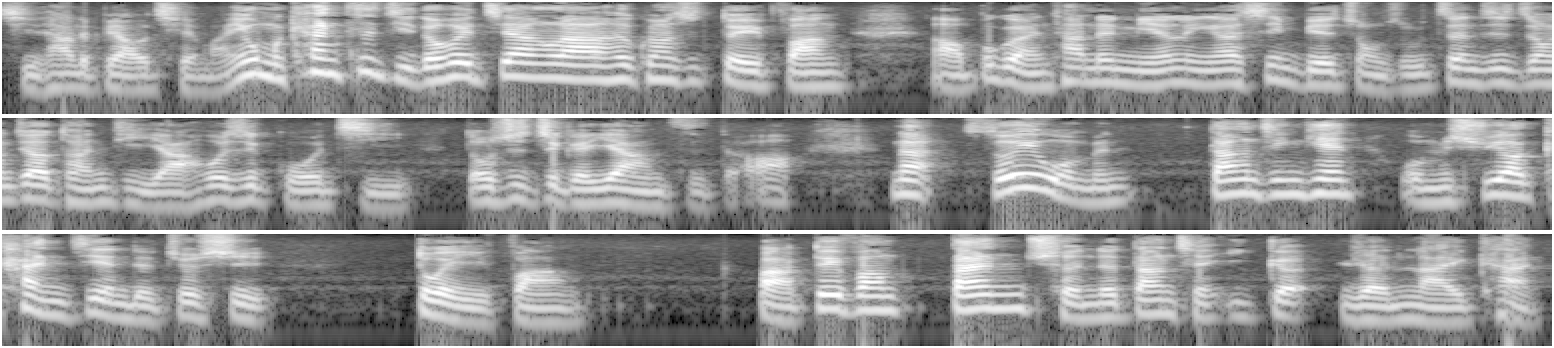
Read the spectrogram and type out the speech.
其他的标签嘛，因为我们看自己都会这样啦，何况是对方啊？不管他的年龄啊、性别、种族、政治、宗教团体啊，或是国籍，都是这个样子的啊。那所以，我们当今天我们需要看见的就是。对方，把对方单纯的当成一个人来看。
